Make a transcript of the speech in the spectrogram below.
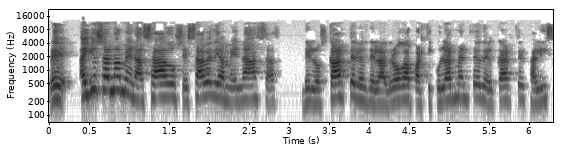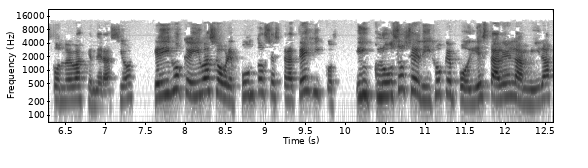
eh, ellos han amenazado, se sabe de amenazas de los cárteles de la droga, particularmente del cártel Jalisco Nueva Generación, que dijo que iba sobre puntos estratégicos. Incluso se dijo que podía estar en la mira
